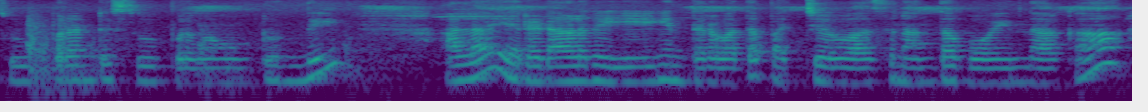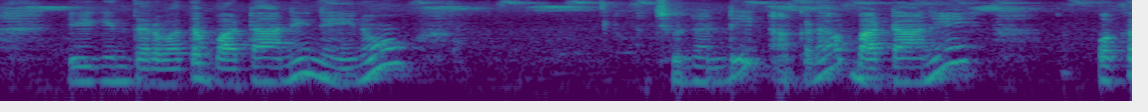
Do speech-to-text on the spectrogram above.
సూపర్ అంటే సూపర్గా ఉంటుంది. అలా ఎరడాలుగా వేగిన తర్వాత పచ్చి వాసన అంతా పోయిందాక వేగిన తర్వాత బఠానీ నేను చూడండి అక్కడ బఠానీ ఒక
